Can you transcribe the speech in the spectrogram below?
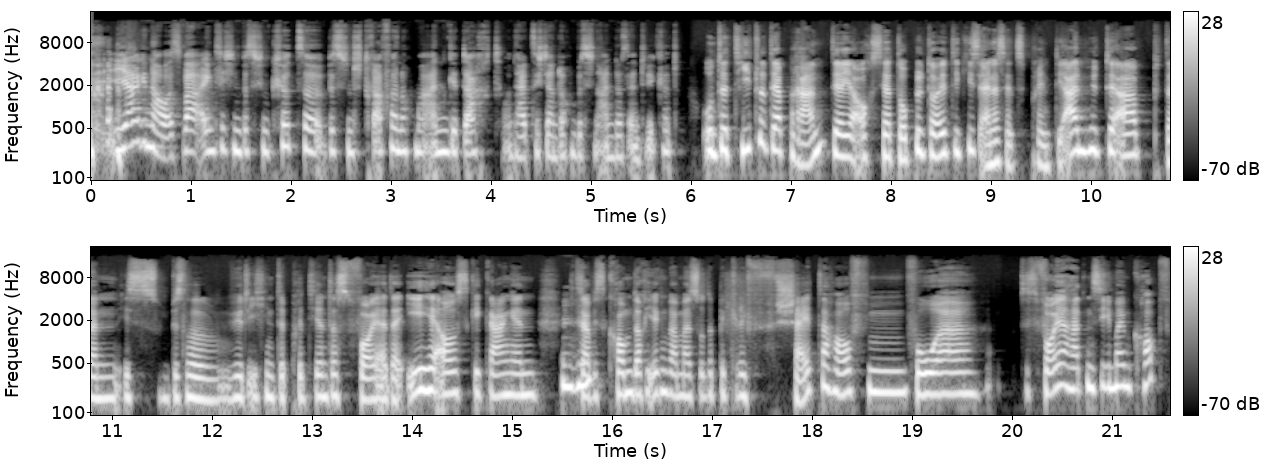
ja, genau. Es war eigentlich ein bisschen kürzer, ein bisschen straffer nochmal angedacht und hat sich dann doch ein bisschen anders entwickelt. Und der Titel Der Brand, der ja auch sehr doppeldeutig ist, einerseits brennt die Almhütte ab, dann ist ein bisschen, würde ich interpretieren, das Feuer der Ehe ausgegangen. Mhm. Ich glaube, es kommt auch irgendwann mal so der Begriff Scheiterhaufen vor. Das Feuer hatten Sie immer im Kopf?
